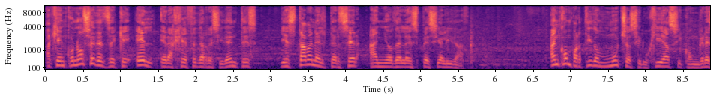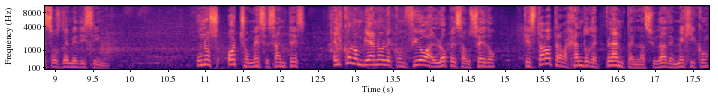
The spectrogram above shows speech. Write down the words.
a quien conoce desde que él era jefe de residentes y estaba en el tercer año de la especialidad. Han compartido muchas cirugías y congresos de medicina. Unos ocho meses antes, el colombiano le confió a López Saucedo que estaba trabajando de planta en la Ciudad de México,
